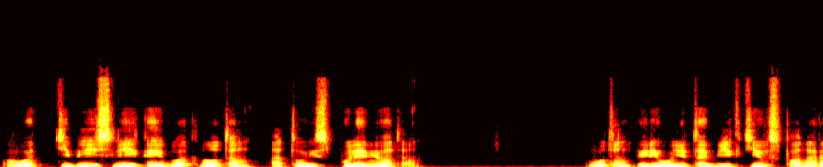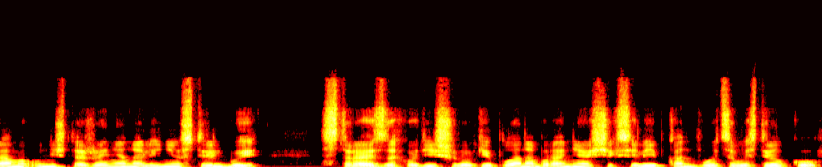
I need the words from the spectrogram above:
вот тебе и слейка и блокнотом, а то и с пулеметом. Вот он переводит объектив с панорамы уничтожения на линию стрельбы, стараясь захватить широкий план обороняющихся лейб-конвойцев и стрелков.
